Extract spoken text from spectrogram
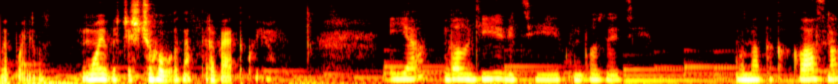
ви поняли. Мойви чи чого вона креветкою. І я балдію від цієї композиції. Вона така класна.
